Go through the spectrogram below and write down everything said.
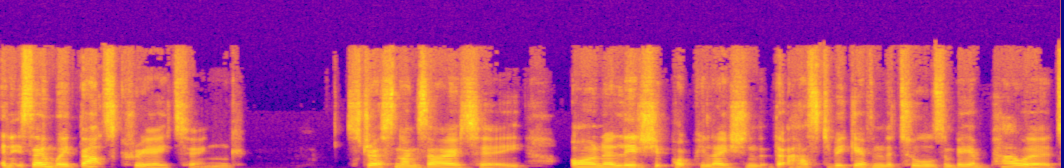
in its own way, that's creating stress and anxiety on a leadership population that has to be given the tools and be empowered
